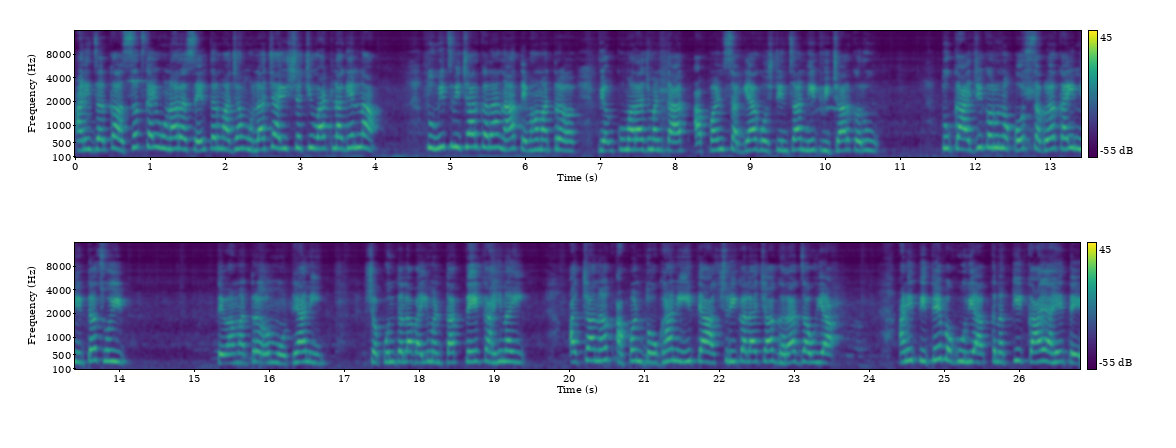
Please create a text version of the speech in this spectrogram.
आणि जर का असंच काही होणार असेल तर माझ्या मुलाच्या आयुष्याची वाट लागेल ना. तुम्हीच विचार करा ना. तेव्हा मात्र व्यंकू महाराज म्हणतात आपण सगळ्या गोष्टींचा नीट विचार करू. तू काळजी करू नकोस सगळं काही नीटच होईल. तेव्हा मात्र मोठ्यानी शकुंतलाबाई म्हणतात ते काही नाही. अचानक आपण दोघांनी त्या श्रीकलाच्या घरात जाऊया आणि तिथे बघूया नक्की काय आहे ते.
